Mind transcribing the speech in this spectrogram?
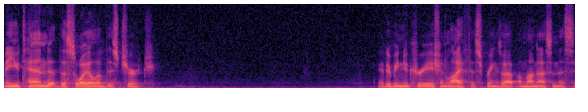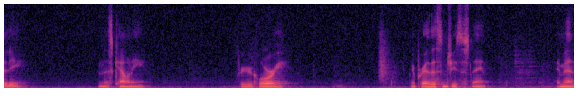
May you tend the soil of this church. May there be new creation life that springs up among us in this city, in this county, for your glory. We pray this in Jesus' name. Amen.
